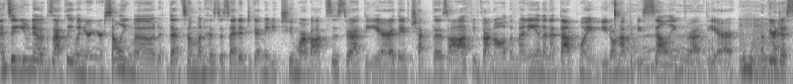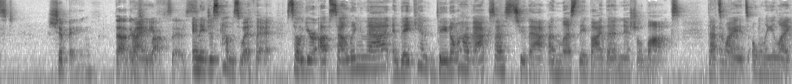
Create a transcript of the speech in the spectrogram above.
And so you know exactly when you're in your selling mode that someone has decided to get maybe two more boxes throughout the year. They've checked those off. You've gotten all the money, and then at that point, you don't have to be selling throughout the oh. year. Mm-hmm. You're just shipping the other two Mm-hmm. Boxes. and it just comes with it so you're upselling that and they can they don't have access to that unless they buy the initial box that's why it's only like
